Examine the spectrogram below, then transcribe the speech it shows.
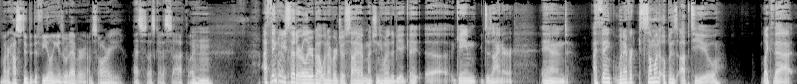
no matter how stupid the feeling is or whatever, I'm sorry. That's, that's gotta suck. Like, I think what you said earlier about whenever Josiah mentioned he wanted to be a, a, uh game designer, and I think whenever someone opens up to you like that,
